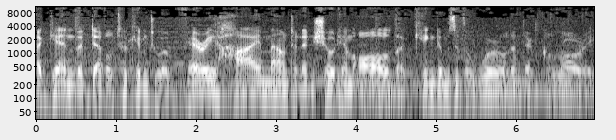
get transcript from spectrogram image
Again the devil took him to a very high mountain and showed him all the kingdoms of the world and their glory.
